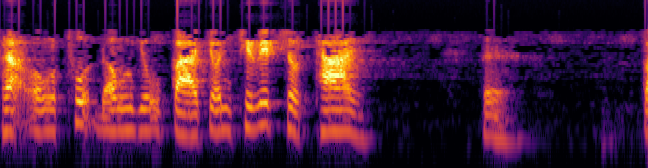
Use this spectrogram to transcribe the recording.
พระองค์ทุดงอยู่ป่าจนชีวิตสุดท้ายไป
